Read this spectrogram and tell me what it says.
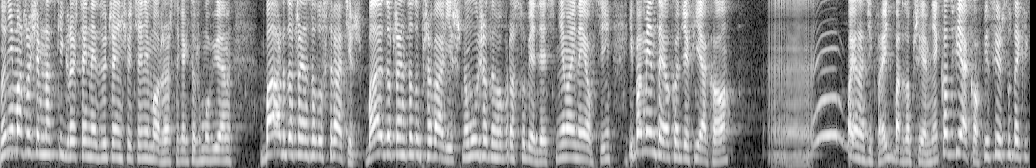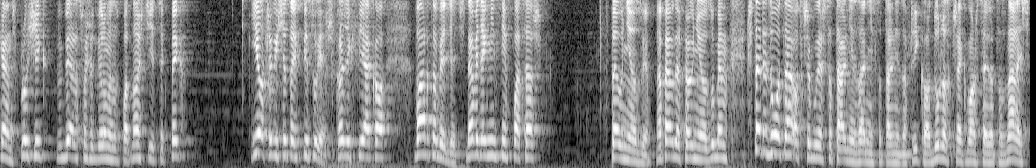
No nie masz 18 grać tutaj najzwyczajniej w świecie nie możesz, tak jak to już mówiłem. Bardzo często tu stracisz, bardzo często tu przewalisz, no musisz o tym po prostu wiedzieć, nie ma innej opcji. I pamiętaj o kodzie FIAKO. Eee, Bionecik Fate, bardzo przyjemnie. Kod FIAKO, wpisujesz tutaj klikając w plusik, wybierasz spośród wielu metod płatności, cyk pyk. I oczywiście tutaj wpisujesz kodzik FIAKO, warto wiedzieć, nawet jak nic nie wpłacasz, w pełni rozumiem, naprawdę w pełni rozumiem. 4 zł otrzymujesz totalnie za nic, totalnie za friko. Dużo skrzynek możesz sobie za to znaleźć,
